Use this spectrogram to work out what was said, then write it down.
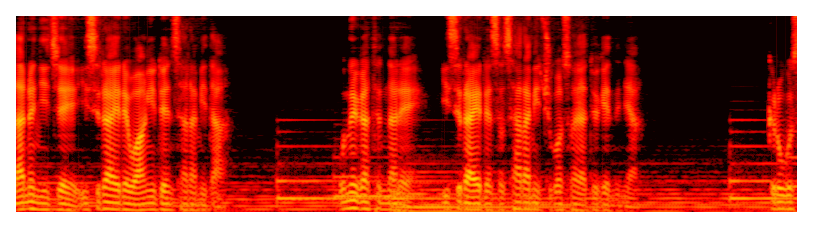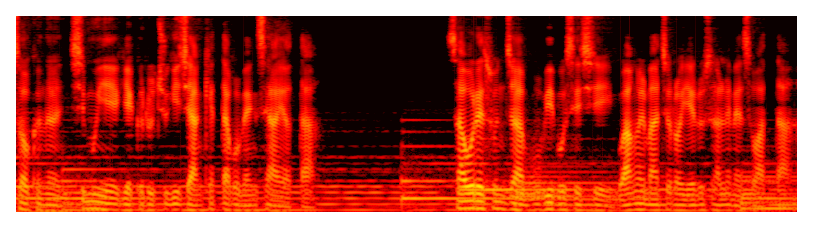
나는 이제 이스라엘의 왕이 된 사람이다. 오늘 같은 날에 이스라엘에서 사람이 죽어서야 되겠느냐? 그러고서 그는 시므이에게 그를 죽이지 않겠다고 맹세하였다. 사울의 손자 무비보셋이 왕을 맞으러 예루살렘에서 왔다.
